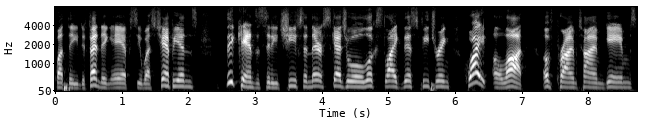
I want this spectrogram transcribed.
but the defending AFC West champions, the Kansas City Chiefs, and their schedule looks like this, featuring quite a lot of primetime games,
